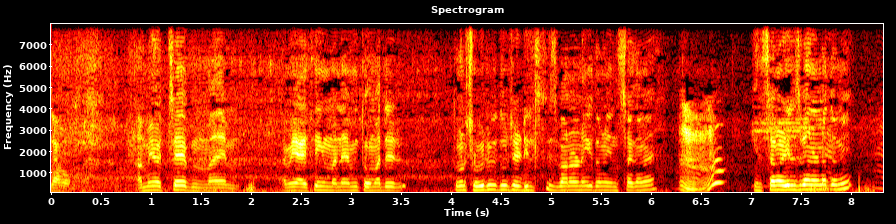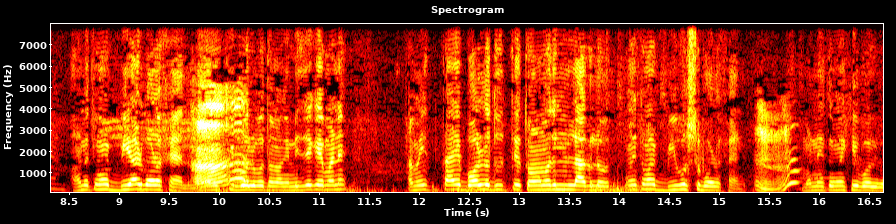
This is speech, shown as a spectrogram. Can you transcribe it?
দেখো আমি হচ্ছে মানে আমি আই থিঙ্ক মানে আমি তোমাদের তোমার ছবি টবি তুলছে ডিলস টিলস বানানো নাকি তোমার ইনস্টাগ্রামে ইনস্টাগ্রামে রিলস বানাও না তুমি? আমি তোমার বিয়ার বড় ফ্যান মানে কি বলব তোমাকে? নিজেকে মানে আমি তাই বলল দূর থেকে তোমার মতন লাগল। আমি তোমার বিভস্য বড় ফ্যান মানে তোমায় কি বলব?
